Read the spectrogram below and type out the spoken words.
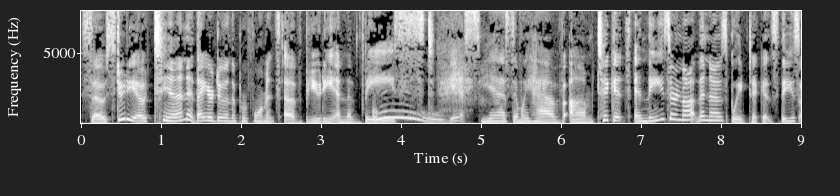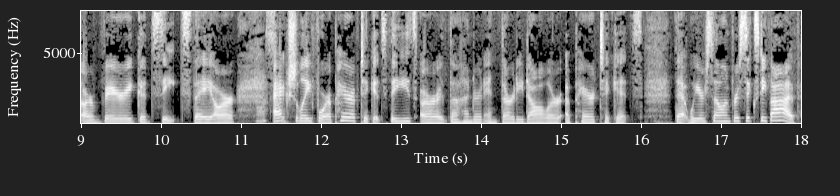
So, Studio Tenn, they are doing the performance of Beauty and the Beast. Ooh, yes. Yes, and we have um, tickets, and these are not the nosebleed tickets. These are very good seats. They are awesome. actually for a pair of tickets, these are the $130 a pair tickets that we are selling for 65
